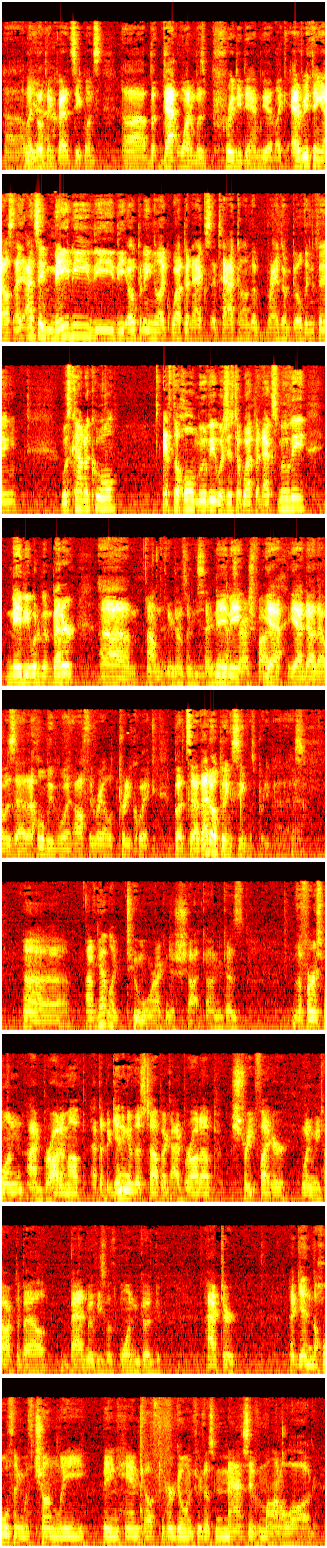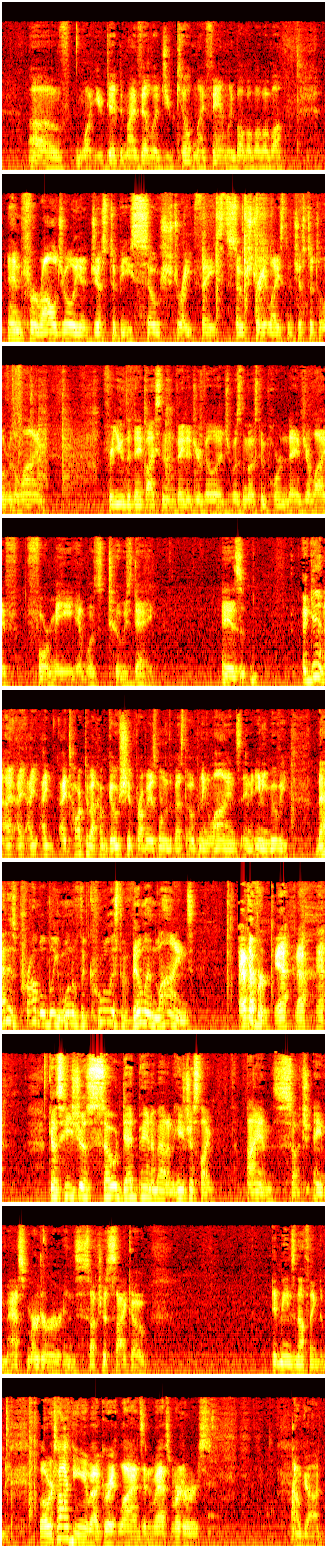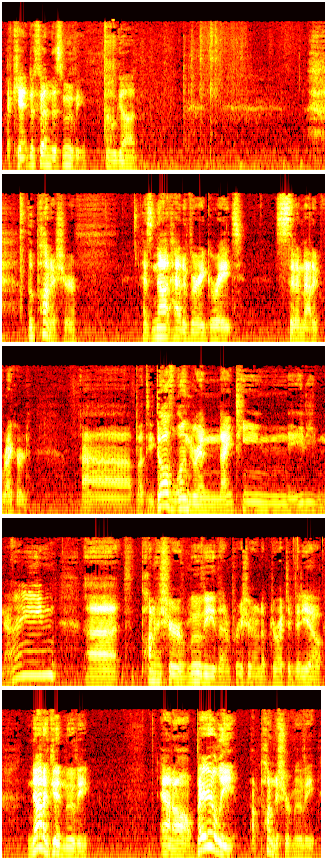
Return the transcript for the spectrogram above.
uh, like Yeah. opening credit sequence. Uh, but that one was pretty damn good. Like everything else, I, I'd say maybe the the opening like Weapon X attack on the random building thing was kind of cool. If the whole movie was just a Weapon X movie, maybe it would have been better. Um, I don't think there's any saving maybe, that trash fire. yeah, yeah. No, that was uh, that whole movie went off the rails pretty quick. But uh, that opening scene was pretty badass. Uh, I've got like two more I can just shotgun because the first one I brought him up at the beginning of this topic. I brought up Street Fighter when we talked about bad movies with one good actor. Again, the whole thing with Chun Li being handcuffed and her going through this massive monologue of what you did to my village, you killed my family, blah blah blah blah blah. And for Raul Julia just to be so straight faced, so straight laced, and just to deliver the line, for you, the day Bison invaded your village was the most important day of your life. For me, it was Tuesday. Is again, I I, I, I talked about how Ghost Ship probably has one of the best opening lines in any movie. That is probably one of the coolest villain lines Ever. Yeah, no, yeah. because he's just so deadpan about it. And he's just like, I am such a mass murderer and such a psycho. It means nothing to me. Well, we're talking about great lines and mass murderers. Oh God. I can't defend this movie. Oh God. The Punisher has not had a very great cinematic record. Uh, but the Dolph Lundgren 1989 uh, Punisher movie that I'm pretty sure ended up directed video, not a good movie at all. Barely a Punisher movie.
